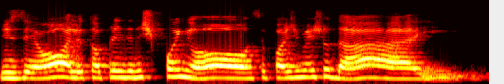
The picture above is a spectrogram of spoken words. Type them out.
dizer, olha, eu estou aprendendo espanhol, você pode me ajudar. E,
